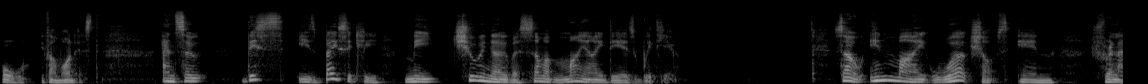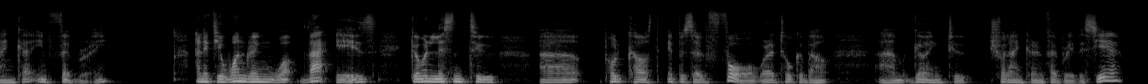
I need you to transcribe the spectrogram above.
all, if I'm honest. And so this is basically me chewing over some of my ideas with you. So, in my workshops in Sri Lanka in February, and if you're wondering what that is, go and listen to uh, podcast episode four, where I talk about um, going to Sri Lanka in February this year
